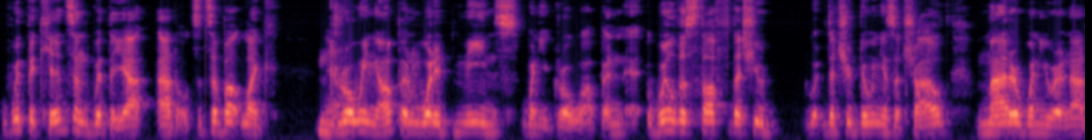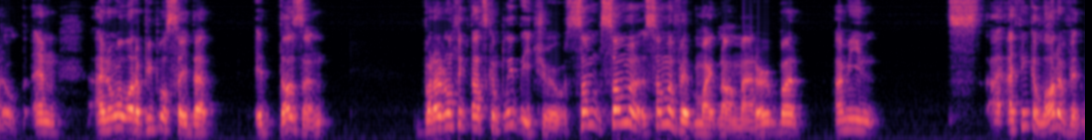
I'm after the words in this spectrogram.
with the kids and with the a- adults. It's about like Yeah. growing up and what it means when you grow up and uh, will the stuff that you that you're doing as a child matter when you're an adult and i know a lot of people say that it doesn't but i don't think that's completely true some some some of it might not matter but i mean i think a lot of it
